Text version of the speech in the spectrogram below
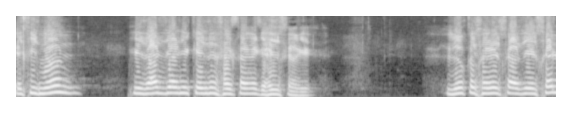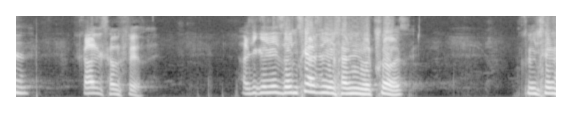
याची नोंद ही राज्य आणि केंद्र सरकारला घ्यावीच लागेल. लोकसभेचं अधिवेशन काल संपलं. आणि गेले दोन चार दिवस आम्ही बघतो आहोत तुमचे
